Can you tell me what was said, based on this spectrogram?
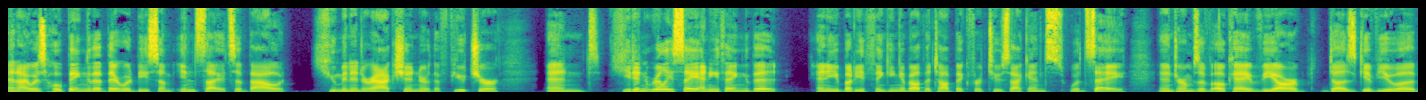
And I was hoping that there would be some insights about human interaction or the future. And he didn't really say anything that anybody thinking about the topic for two seconds would say in terms of, okay, VR does give you a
